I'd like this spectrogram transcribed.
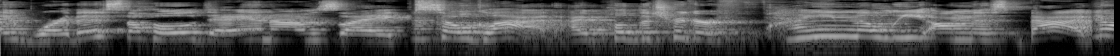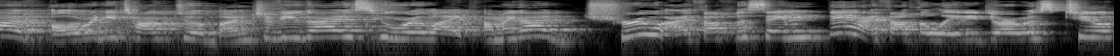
I wore this the whole day and I was like so glad I pulled the trigger finally on this bag. You know, I've already talked to a bunch of you guys who were like, oh my God, true. I thought the same thing. I thought the Lady Dior was too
